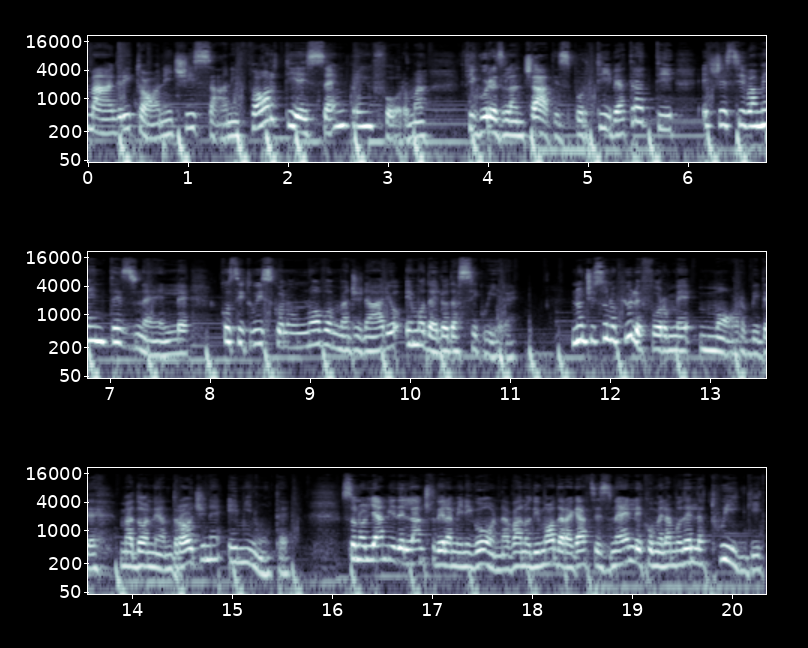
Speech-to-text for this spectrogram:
magri, tonici, sani, forti e sempre in forma. Figure slanciate, sportive, a tratti eccessivamente snelle, costituiscono un nuovo immaginario e modello da seguire. Non ci sono più le forme morbide, ma donne androgine e minute. Sono gli anni del lancio della minigonna, vanno di moda ragazze snelle come la modella Twiggy,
